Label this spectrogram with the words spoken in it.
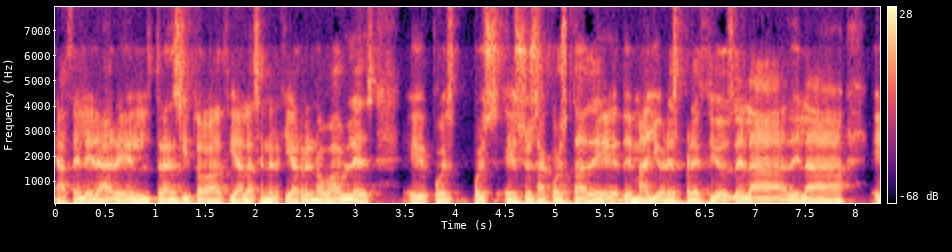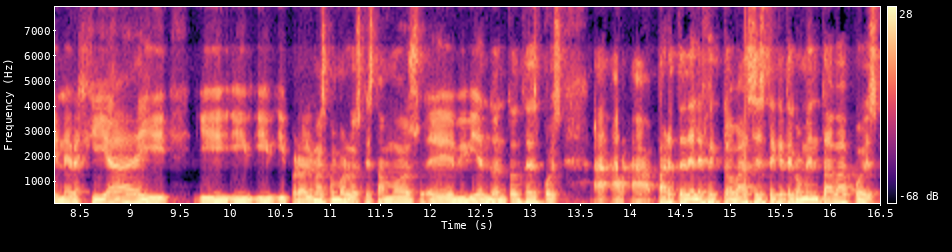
acelerar el tránsito hacia las energías renovables, eh, pues, pues eso es a costa de, mayores precios de la, de la energía y, problemas como los que estamos eh, viviendo. Entonces, pues aparte del efecto base este que te comentaba, pues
